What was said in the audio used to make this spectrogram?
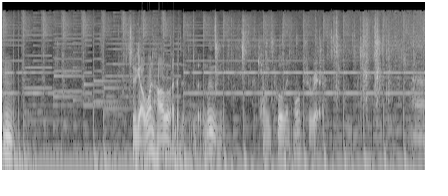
Mm. So we got one holo out of the, the moon. Can we pull an ultra rare? Uh,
